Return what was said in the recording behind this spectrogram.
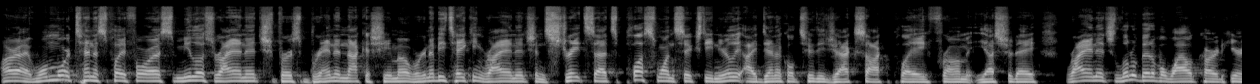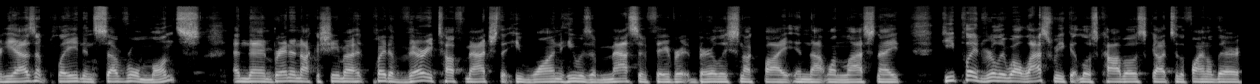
All right, one more tennis play for us. Milos Raonic versus Brandon Nakashima. We're going to be taking Raonic in straight sets plus 160, nearly identical to the Jack Sock play from yesterday. Raonic, a little bit of a wild card here. He hasn't played in several months. And then Brandon Nakashima played a very tough match that he won. He was a massive favorite, barely snuck by in that one last night. He played really well last week at Los Cabos, got to the final there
